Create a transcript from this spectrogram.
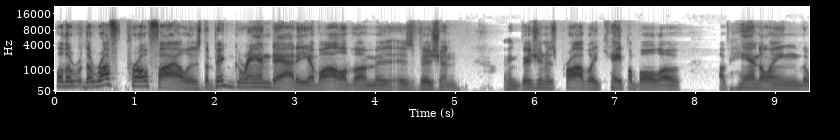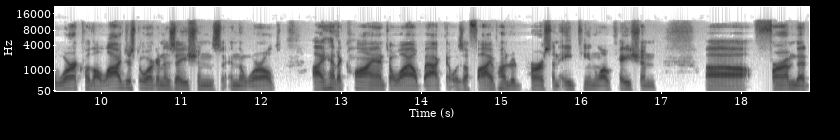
well, the the rough profile is the big granddaddy of all of them is, is Vision. I think Vision is probably capable of of handling the work for the largest organizations in the world. I had a client a while back that was a 500 person, 18 location uh, firm that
